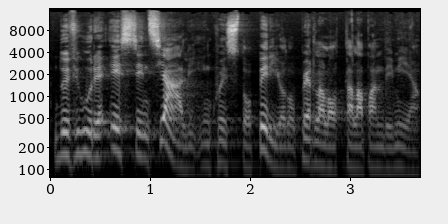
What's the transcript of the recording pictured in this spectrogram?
due figure essenziali in questo periodo per la lotta alla pandemia.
